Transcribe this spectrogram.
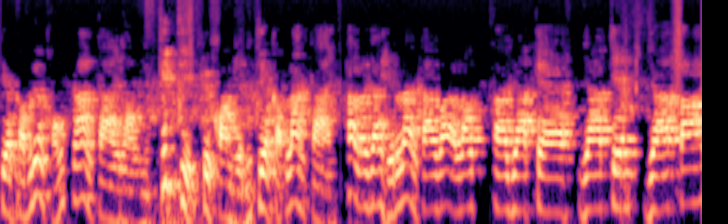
เกี่ยวกับเรื่องของร่างกายเราเนี่ยทิฏฐิคือความเห็นเกี่ยวกับร่างกาย ถ้าเรายังเห็นร่างกายว่าเราอ่าอยากแก่อยากเจ็บอยากตาย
